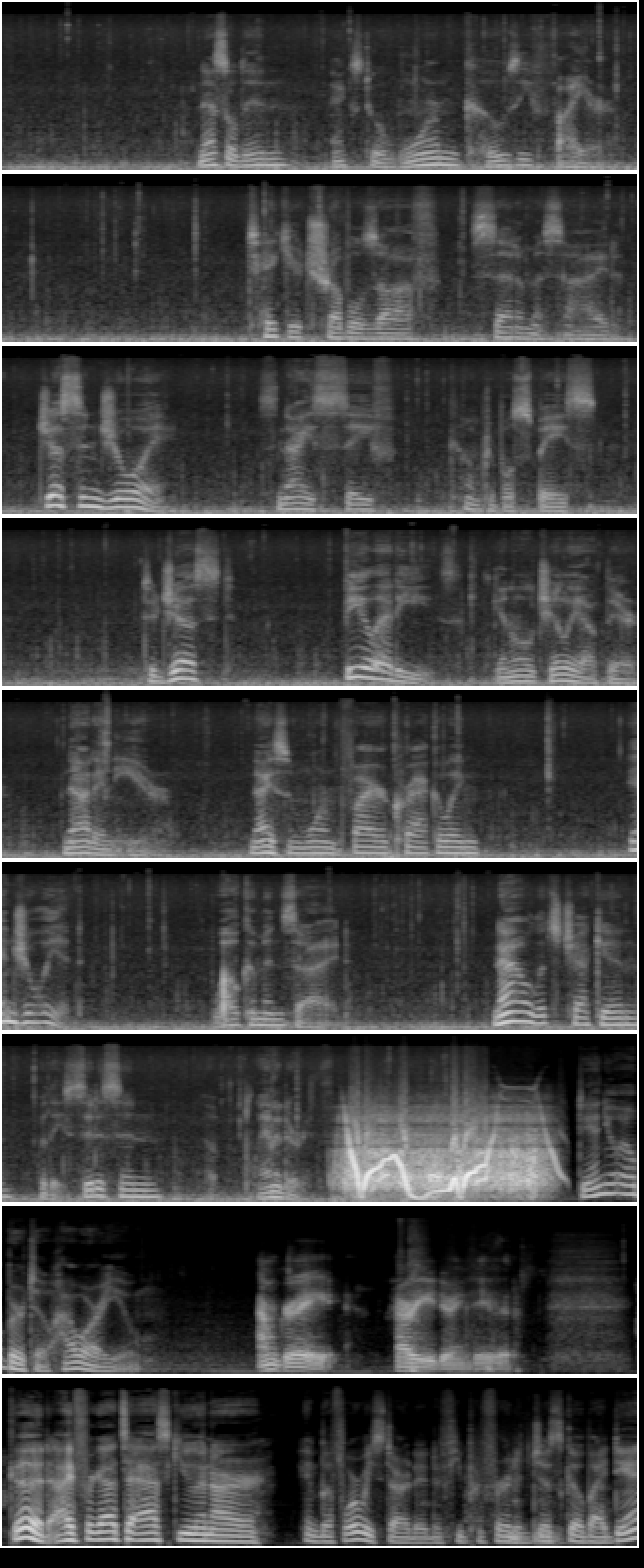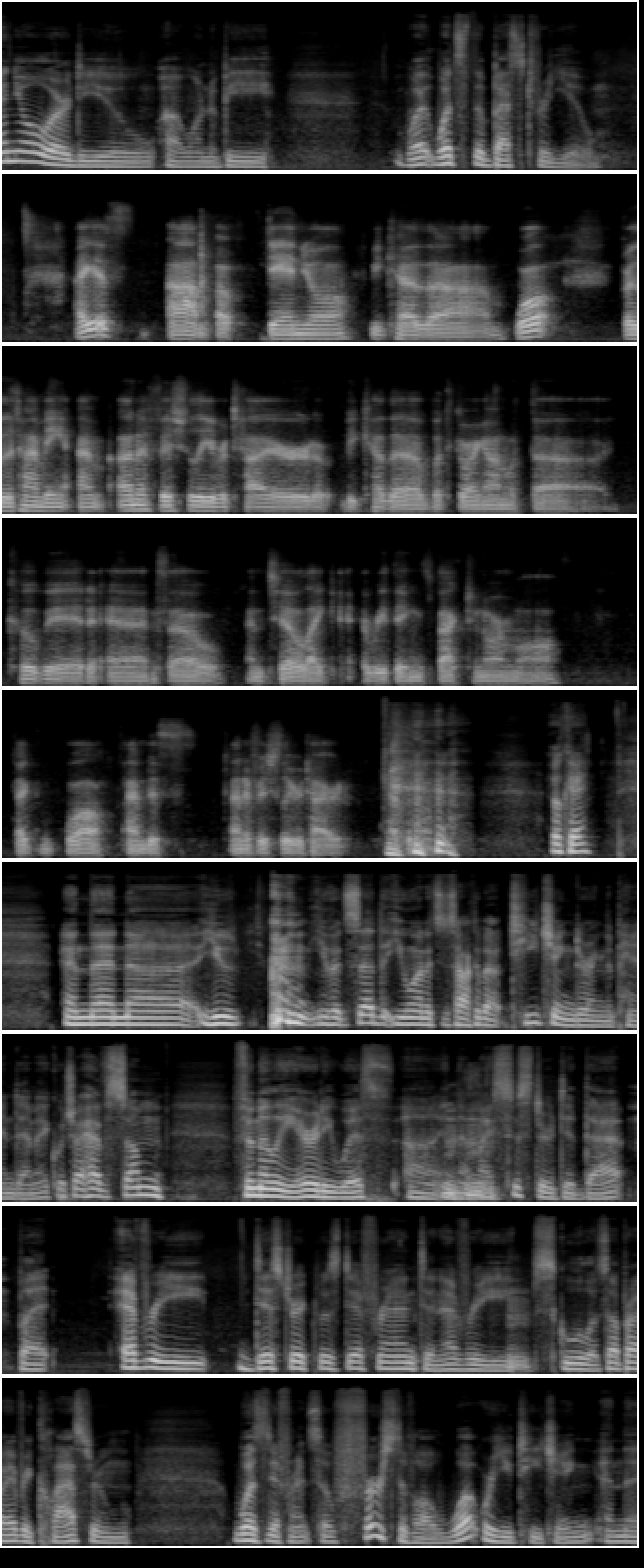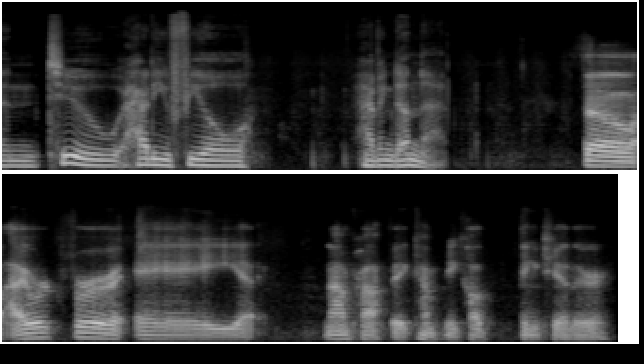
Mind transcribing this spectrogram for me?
Nestled in next to a warm, cozy fire. Take your troubles off, set 'em aside. Just enjoy. It's nice, safe, comfortable space to just feel at ease. Getting a little chilly out there. Not in here. Nice and warm fire crackling. Enjoy it. Welcome inside. Now let's check in with a citizen of planet Earth. Daniel Alberto, how are you? I'm great. How are you doing, David? Good. I forgot to ask you in our in before we started if you prefer to just go by Daniel or do you uh, want to be what what's the best for you? I guess um oh, Daniel because um well for the time being I'm unofficially retired because of what's going on with the COVID and so until like everything's back to normal. Like well, I'm just unofficially retired at the. Okay. And then uh, you you had said that you wanted to talk about teaching during the pandemic, which I have some familiarity with, uh, in that my sister did that. But every district was different, and every school, it's probably every classroom was different. So first of all, what were you teaching? And then two, how do you feel having done that? So I work for a nonprofit company called Think Together,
